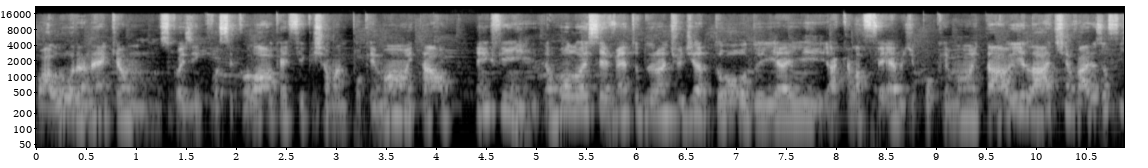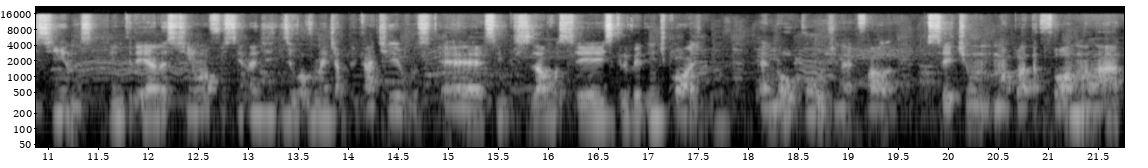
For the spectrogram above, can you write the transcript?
o Alura, né? Que é umas coisinhas que você coloca e fica chamando Pokémon e tal. Enfim, rolou esse evento durante o dia todo e aí aquela febre de Pokémon e tal. E lá tinha várias oficinas. Entre elas tinha uma oficina de desenvolvimento de aplicativos, é, sem precisar você escrever dentro de código. É no code, né? Fala. Você tinha um, uma plataforma lá,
